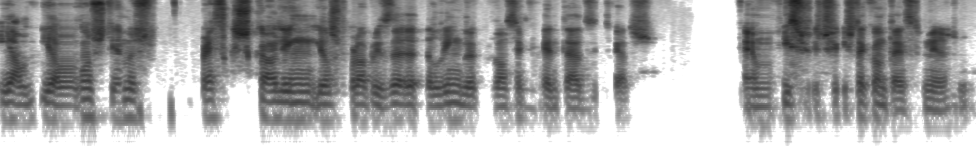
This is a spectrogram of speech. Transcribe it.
e, e, e alguns temas parece que escolhem eles próprios a, a língua que vão ser cantados e tocados. É, isso, isto, isto, acontece mesmo.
